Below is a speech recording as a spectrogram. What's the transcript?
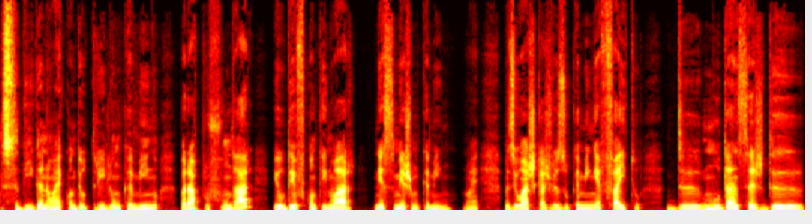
se diga, não é? Quando eu trilho um caminho para aprofundar, eu devo continuar nesse mesmo caminho, não é? Mas eu acho que às vezes o caminho é feito de mudanças de, de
